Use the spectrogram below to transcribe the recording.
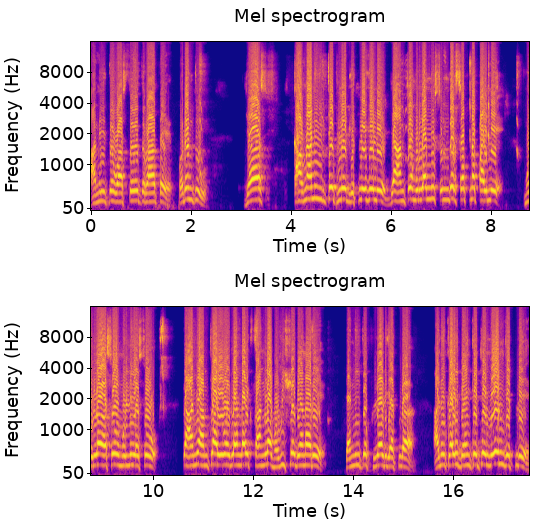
आम्ही इथं वास्तव्यात राहत आहे परंतु ज्या कारणाने इथे फ्लॅट घेतले गेले ज्या आमच्या मुलांनी सुंदर स्वप्न पाहिले मुलं असो मुली असो तर आम्ही आमच्या आईवडिलांना एक चांगला भविष्य देणारे त्यांनी इथं फ्लॅट घेतला आणि काही बँकेचे लोन घेतले.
